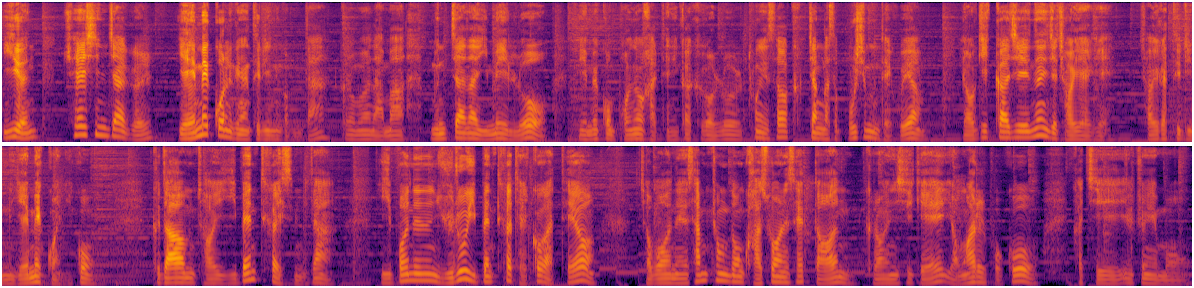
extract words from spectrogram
이은 최신작을 예매권을 그냥 드리는 겁니다. 그러면 아마 문자나 이메일로 예매권 번호 갈 테니까 그걸로 통해서 극장 가서 보시면 되고요. 여기까지는 이제 저희에게 저희가 드리는 예매권이고 그 다음 저희 이벤트가 있습니다. 이번에는 유료 이벤트가 될 것 같아요. 저번에 삼청동 과수원에서 했던 그런 식의 영화를 보고 같이 일종의 뭐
